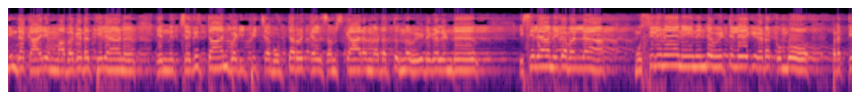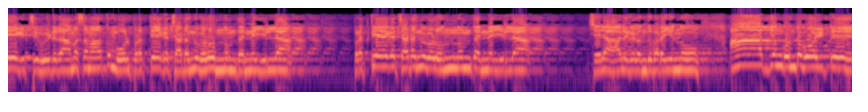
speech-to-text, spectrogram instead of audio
നിന്റെ കാര്യം അപകടത്തിലാണ് എന്ന് ചെകുത്താൻ പഠിപ്പിച്ച മുട്ടറുക്കൽ സംസ്കാരം നടത്തുന്ന വീടുകളുണ്ട്. ഇസ്ലാമികമല്ല. മുസ്ലിമേ നീ നിന്റെ വീട്ടിലേക്ക് കിടക്കുമ്പോ പ്രത്യേകിച്ച് വീട് താമസമാക്കുമ്പോൾ പ്രത്യേക ചടങ്ങുകളൊന്നും തന്നെയില്ല. പ്രത്യേക ചടങ്ങുകളൊന്നും തന്നെയില്ല. ചില ആളുകൾ എന്തു പറയുന്നു? ആദ്യം കൊണ്ടുപോയിട്ട്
